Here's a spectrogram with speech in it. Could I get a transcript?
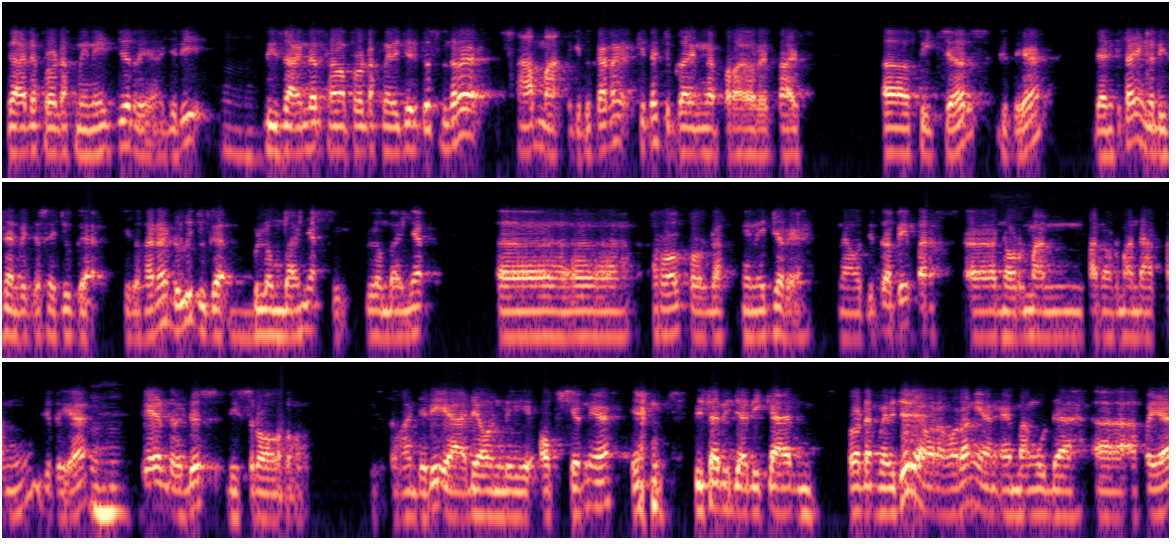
nggak ada product manager ya. Jadi hmm. designer sama product manager itu sebenarnya sama gitu karena kita juga yang nge-prioritize uh, features gitu ya dan kita yang ngedesain featuresnya juga gitu karena dulu juga belum banyak sih belum banyak uh, role product manager ya. Nah waktu itu tapi pas uh, Norman Pak Norman datang gitu ya, hmm. dia introduce this role gitu kan jadi ya ada only option ya yang bisa dijadikan product manager ya orang-orang yang emang udah uh, apa ya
